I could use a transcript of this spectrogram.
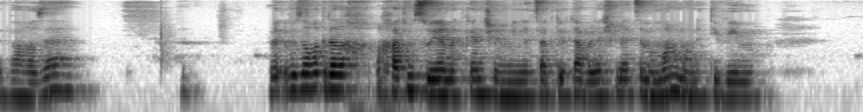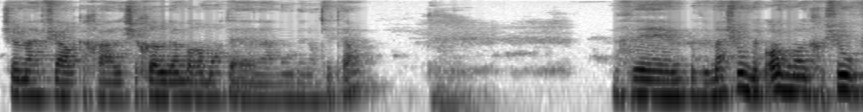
הדבר הזה. וזו רק דרך אחת מסוימת, כן, שמין הצגתי אותה, אבל יש בעצם המון המון נתיבים של מה אפשר ככה לשחרר גם ברמות האלה המעודנות יותר. ו, ומשהו מאוד מאוד חשוב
